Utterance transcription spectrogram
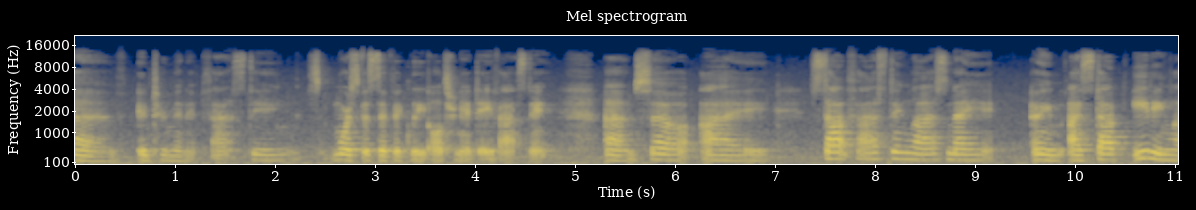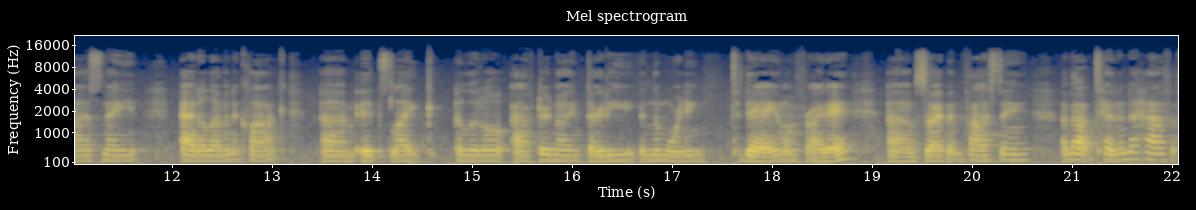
of intermittent fasting, more specifically alternate day fasting. Um, so I stopped fasting last night. I mean, I stopped eating last night at 11 o'clock. Um, it's like a little after 9.30 in the morning today on Friday. Um, so I've been fasting about 10 and a half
